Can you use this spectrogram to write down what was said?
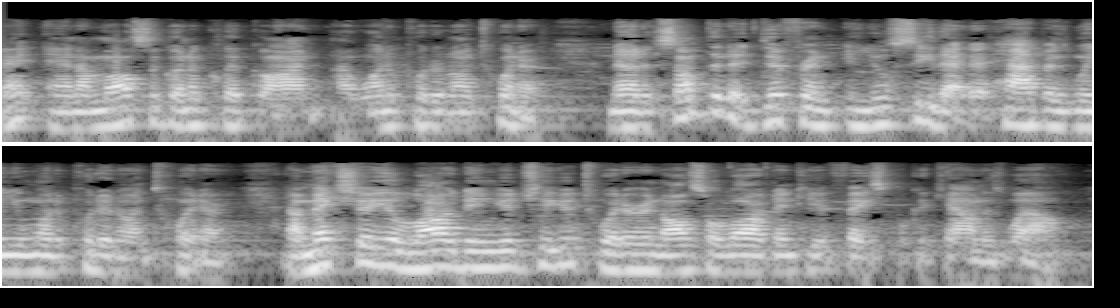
Okay, and I'm also going to click on, I want to put it on Twitter. Now, there's something that different, and you'll see that it happens when you want to put it on Twitter. Now, make sure you're logged into your Twitter and also logged into your Facebook account as well.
